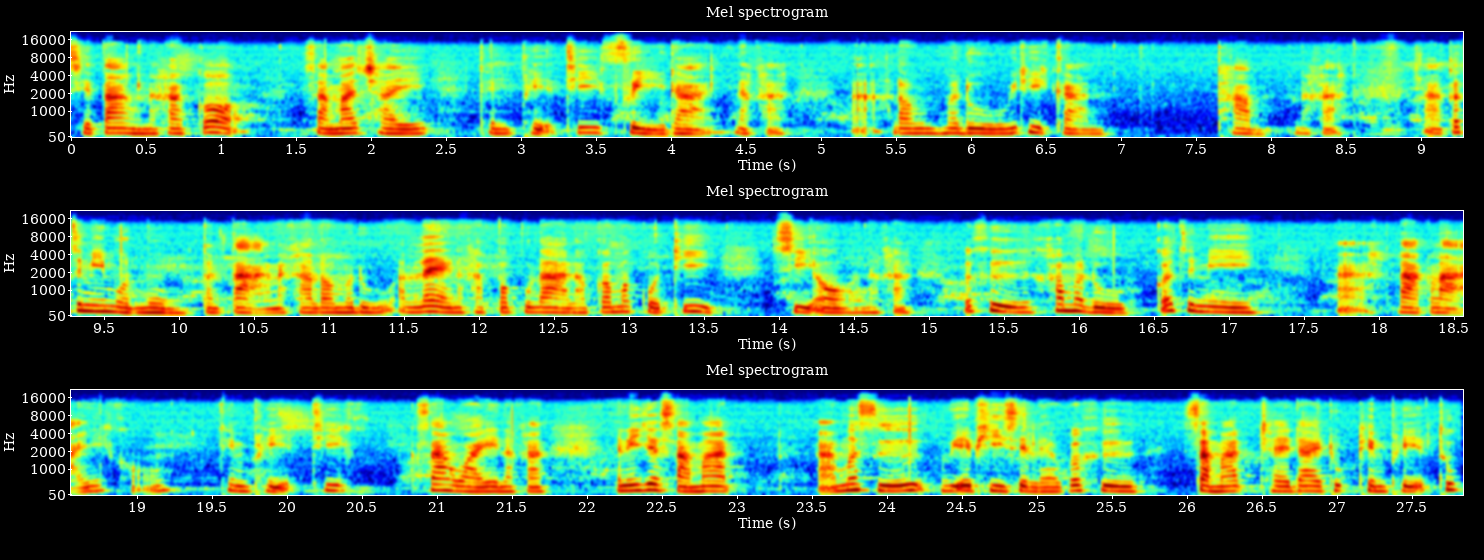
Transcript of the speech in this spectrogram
เสียตังค์นะคะ ก็สามารถใช้เทมเพลตที่ฟรีได้นะคะอ่าเรามาดูวิธีการทำนะคะก็จะมีหมวดหมู่ต่างๆนะคะ เรามาดูอันแรกนะคะ Popular แล้วก็มากดที่ CO นะคะ ก็คือเข้ามาดูก็จะมีหลากหลายของเทมเพลตที่สร้างไว้นะคะ อันนี้จะสามารถเมื่อซื้อ VIP เสร็จแล้วก็คือสามารถใช้ได้ทุกเทมเพลตทุก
